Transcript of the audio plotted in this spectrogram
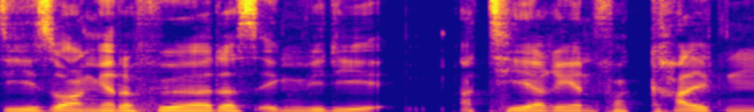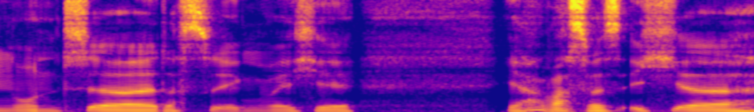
die sorgen ja dafür, dass irgendwie die Arterien verkalken und äh, dass du irgendwelche ja, was weiß ich, äh,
